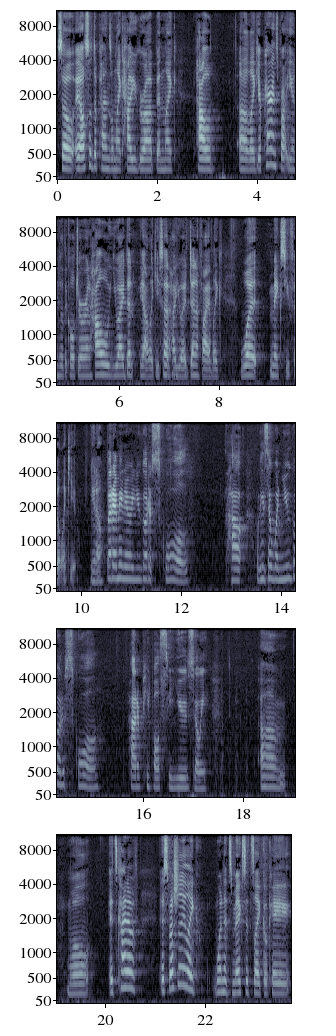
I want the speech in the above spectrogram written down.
So it also depends on like how you grew up and like how uh, like your parents brought you into the culture and how you ident yeah, like you said, how you identify like what makes you feel like you, you know. But I mean, when you go to school, how? Okay, so when you go to school, how do people see you, Zoe? Um, well, it's kind of, especially like when it's mixed, it's like, okay,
